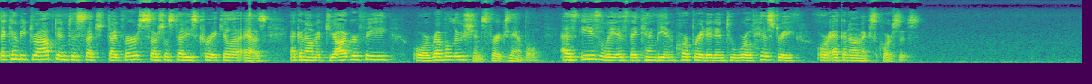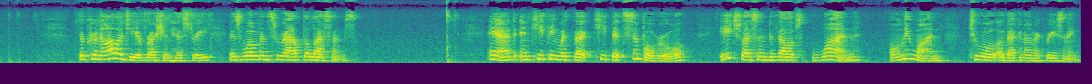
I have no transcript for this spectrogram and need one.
that can be dropped into such diverse social studies curricula as economic geography or revolutions, for example, as easily as they can be incorporated into world history or economics courses. The chronology of Russian history is woven throughout the lessons. And in keeping with the keep it simple rule, each lesson develops one, only one, tool of economic reasoning.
